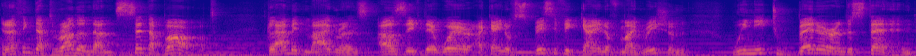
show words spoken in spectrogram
And I think that rather than set apart climate migrants as if they were a kind of specific kind of migration, we need to better understand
